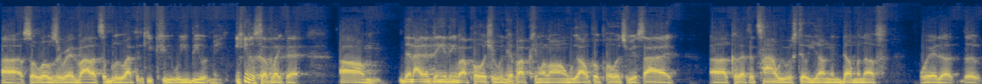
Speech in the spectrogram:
Uh, so roses are red, violets are blue. I think you cute. Will you be with me? You know, stuff like that. Um, then I didn't think anything about poetry when hip hop came along. We all put poetry aside because at the time we were still young and dumb enough where the the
